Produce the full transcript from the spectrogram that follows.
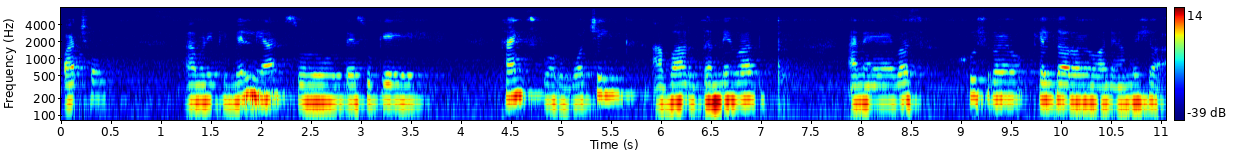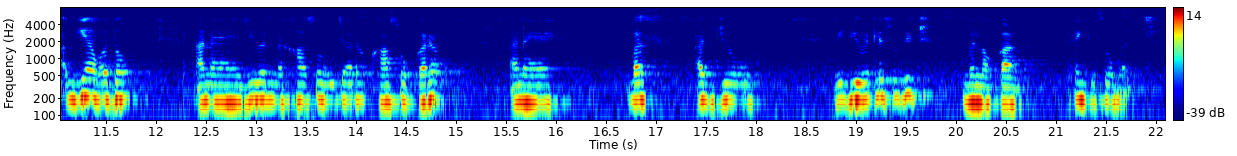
પાછો આમણીથી મેલન્યા સો તે શું કે થેન્ક્સ ફોર વોચિંગ આભાર, ધન્યવાદ. અને બસ ખુશ રહ્યો, ખેલતા રહ્યો અને હંમેશા અગિયાર વધો. અને જીવનમાં ખાસો વિચાર્યો, ખાસો કર્યો. અને બસ આજ જો વીડિયો એટલે સુધી જ. મેલો કાલ. થેન્ક યુ સો મચ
